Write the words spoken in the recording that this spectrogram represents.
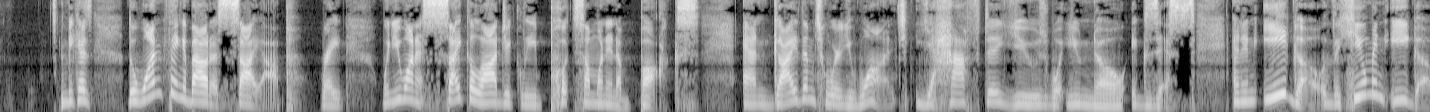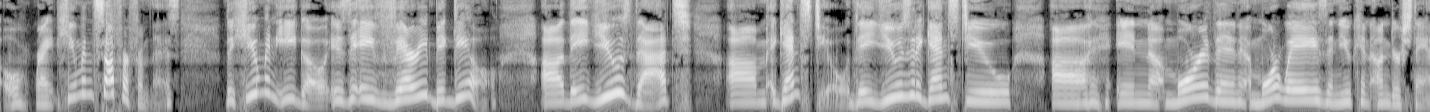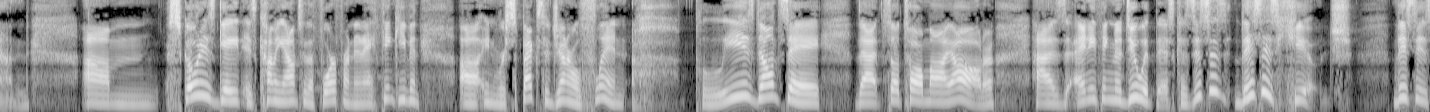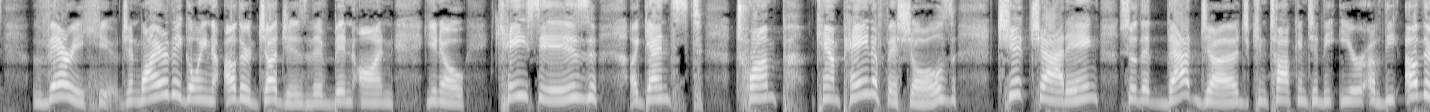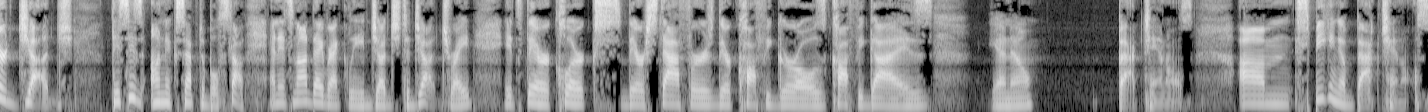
because the one thing about a psyop, right? When you want to psychologically put someone in a box and guide them to where you want, you have to use what you know exists. And an ego, the human ego, right? Humans suffer from this. The human ego is a very big deal. Uh, they use that um, against you. They use it against you uh, in more than more ways than you can understand um, SCOTUS Gate is coming out to the forefront. And I think even uh, in respects to General Flynn, ugh, please don't say that Sotomayor has anything to do with this because this is this is huge. This is very huge. And why are they going to other judges that have been on, you know, cases against Trump campaign officials, chit chatting so that that judge can talk into the ear of the other judge? This is unacceptable stuff. And it's not directly judge to judge, right? It's their clerks, their staffers, their coffee girls, coffee guys, you know, back channels. Um, speaking of back channels,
